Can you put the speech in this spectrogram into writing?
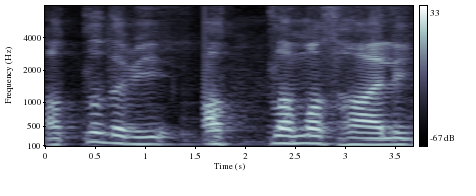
Atla da bir atlamaz hali.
